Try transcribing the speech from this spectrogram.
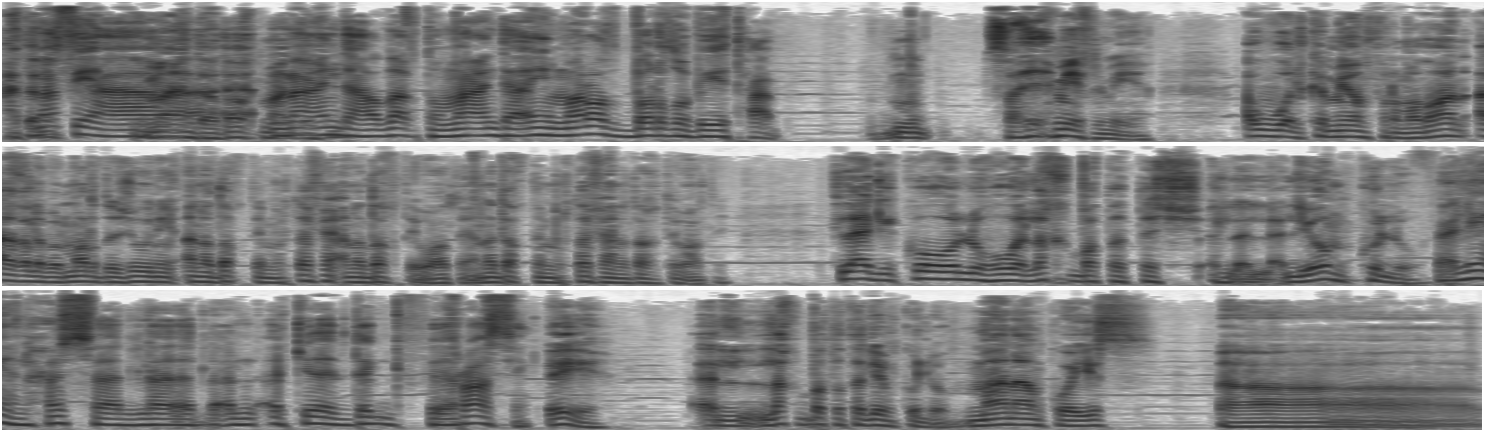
حتى ما فيها ما عندها ضغط ما عندها ضغط وما عندها أي مرض برضه بيتعب. صحيح 100% أول كم يوم في رمضان أغلب المرضى يجوني أنا ضغطي مرتفع أنا ضغطي واطي أنا ضغطي مرتفع أنا ضغطي واطي. تلاقي كله هو لخبطة الش... اليوم كله. فعليا أحس ال- ال- كذا دق في راسي. إيه لخبطة اليوم كله. ما نام كويس آه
